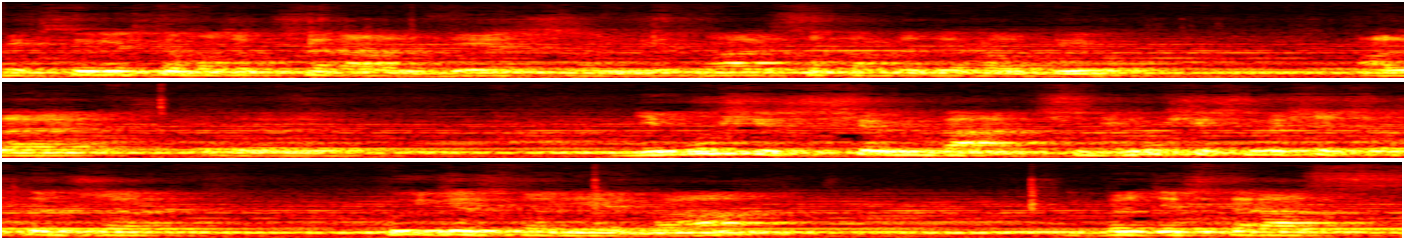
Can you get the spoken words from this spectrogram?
niektórych to może przerazić wieczność, no ale co tam będę robił, ale yy, nie musisz się bać, nie musisz myśleć o tym, że pójdziesz do nieba i będziesz teraz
